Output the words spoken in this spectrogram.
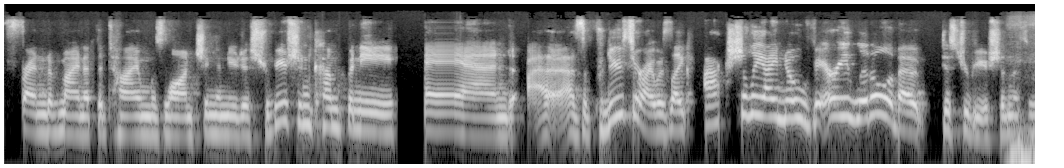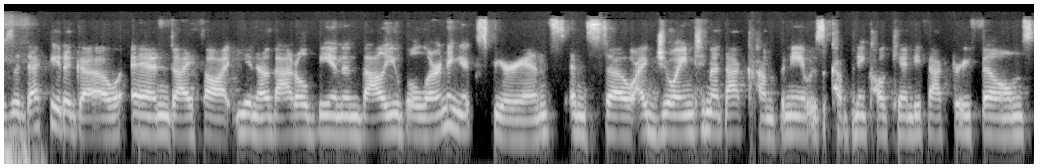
friend of mine at the time was launching a new distribution company. And as a producer, I was like, actually, I know very little about distribution. This was a decade ago. And I thought, you know, that'll be an invaluable learning experience. And so I joined him at that company. It was a company called Candy Factory Films.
